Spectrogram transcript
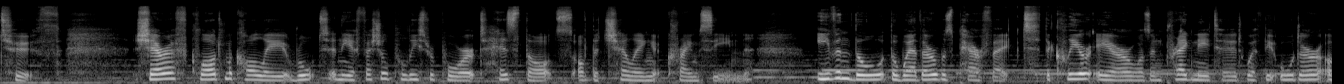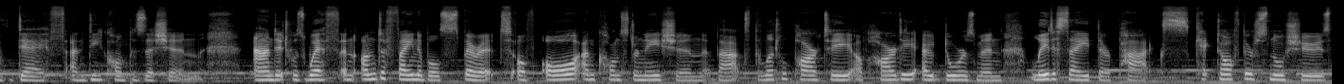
tooth. Sheriff Claude Macaulay wrote in the official police report his thoughts of the chilling crime scene. Even though the weather was perfect, the clear air was impregnated with the odour of death and decomposition, and it was with an undefinable spirit of awe and consternation that the little party of hardy outdoorsmen laid aside their packs, kicked off their snowshoes,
